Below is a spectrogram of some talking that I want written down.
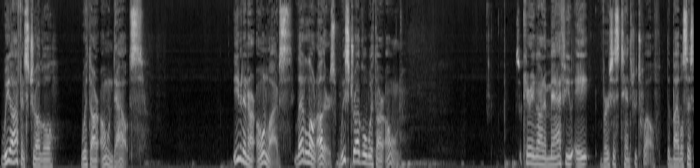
we often struggle with our own doubts. Even in our own lives, let alone others, we struggle with our own. So, carrying on in Matthew 8, verses 10 through 12, the Bible says,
